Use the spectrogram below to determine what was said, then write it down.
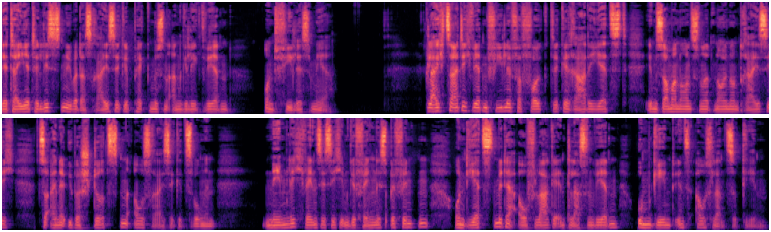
detaillierte Listen über das Reisegepäck müssen angelegt werden und vieles mehr. Gleichzeitig werden viele Verfolgte gerade jetzt im Sommer 1939 zu einer überstürzten Ausreise gezwungen, nämlich wenn sie sich im Gefängnis befinden und jetzt mit der Auflage entlassen werden, umgehend ins Ausland zu gehen.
